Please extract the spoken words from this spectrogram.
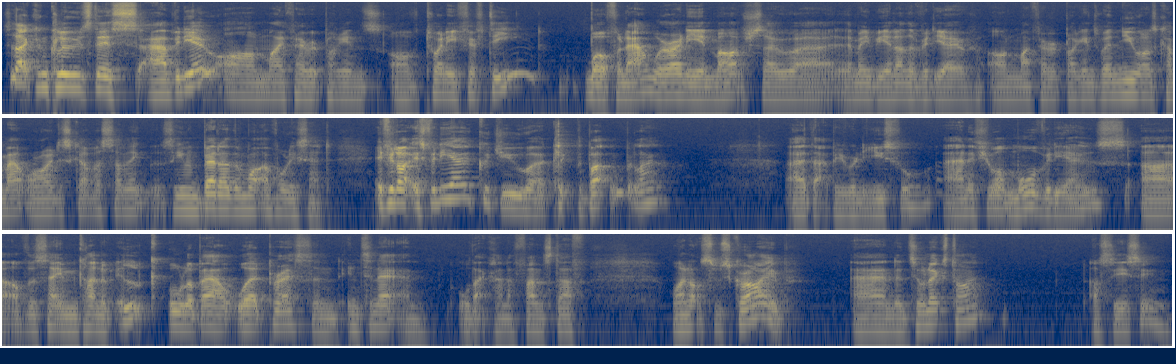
So that concludes this uh, video on my favourite plugins of 2015 well, for now, we're only in March, so uh, there may be another video on my favourite plugins when new ones come out or I discover something that's even better than what I've already said. If you like this video, could you uh, click the button below? Uh, that'd be really useful. And if you want more videos uh, of the same kind of ilk, all about WordPress and internet and all that kind of fun stuff, why not subscribe? And until next time, I'll see you soon.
